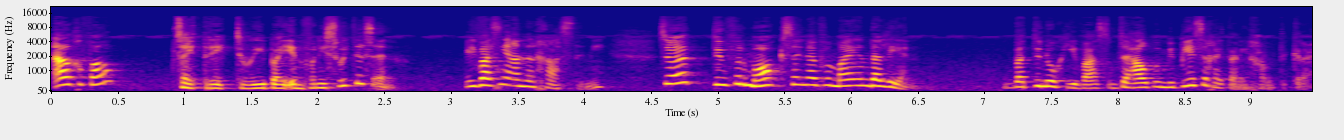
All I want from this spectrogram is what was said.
In elk geval, sy trek toe hier by een van die suites in. Hier was nie ander gaste nie. So toe vermaak sy nou vir my en Daleen. Wat toe nog hier was om te help om die besigheid aan die gang te kry.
